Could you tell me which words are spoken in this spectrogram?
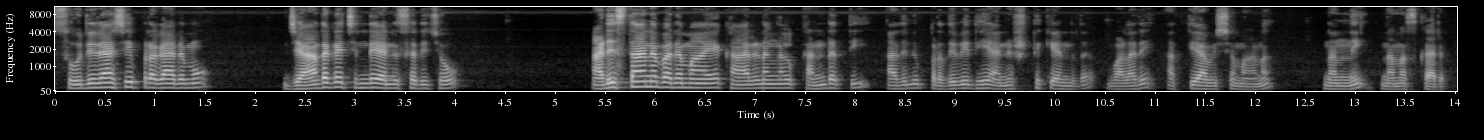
സൂര്യരാശി പ്രകാരമോ ജാതക ചിന്ത അനുസരിച്ചോ അടിസ്ഥാനപരമായ കാരണങ്ങൾ കണ്ടെത്തി അതിന് പ്രതിവിധി അനുഷ്ഠിക്കേണ്ടത് വളരെ അത്യാവശ്യമാണ്. നന്ദി നമസ്കാരം.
